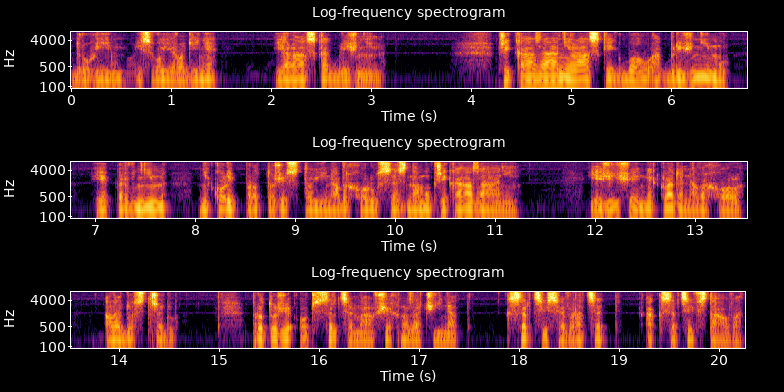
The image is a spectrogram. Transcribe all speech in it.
druhým i svoji rodině, je láska k bližním. Přikázání lásky k Bohu a k bližnímu je prvním nikoli proto, že stojí na vrcholu seznamu přikázání. Ježíš jej neklade na vrchol, ale do středu, protože od srdce má všechno začínat, k srdci se vracet a k srdci vztahovat.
